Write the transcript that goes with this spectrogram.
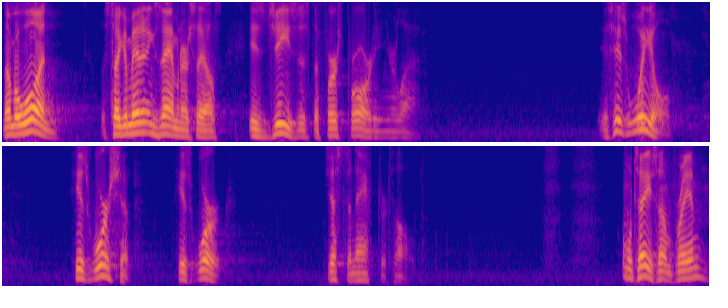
Number one, let's take a minute and examine ourselves. Is Jesus the first priority in your life? Is His will, His worship, His work just an afterthought? I'm going to tell you something, friend.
